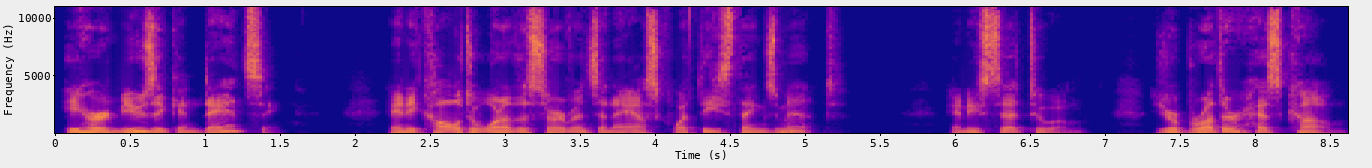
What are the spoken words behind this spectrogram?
he heard music and dancing. And he called to one of the servants and asked what these things meant. And he said to him, your brother has come.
